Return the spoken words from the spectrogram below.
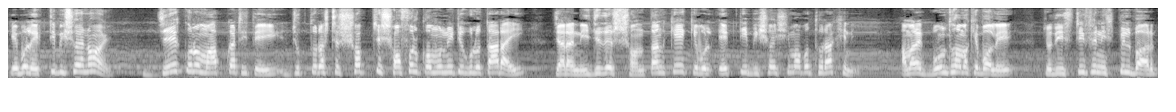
কেবল একটি বিষয় নয়। যে কোনো মাপকাঠিতেই যুক্তরাষ্ট্রের সবচেয়ে সফল কমিউনিটিগুলো তারাই, যারা নিজেদের সন্তানকে কেবল একটি বিষয় সীমাবদ্ধ রাখেনি। আমার এক বন্ধু আমাকে বলে, যদি স্টিফেন স্পিলবার্গ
